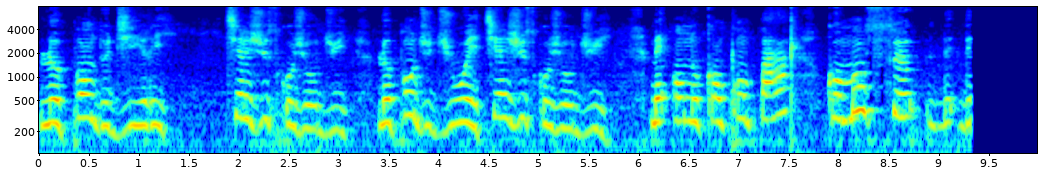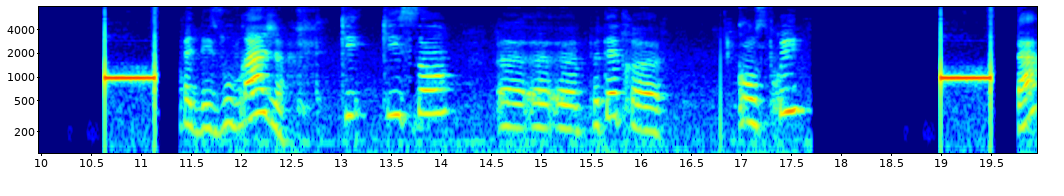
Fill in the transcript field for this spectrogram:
Le pont de Djiri tient jusqu'aujourd'hui. Le pont du Djoué tient jusqu'aujourd'hui. Mais on ne comprend pas comment ce, des, ouvrages qui, sont euh, euh, euh, peut-être construits là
